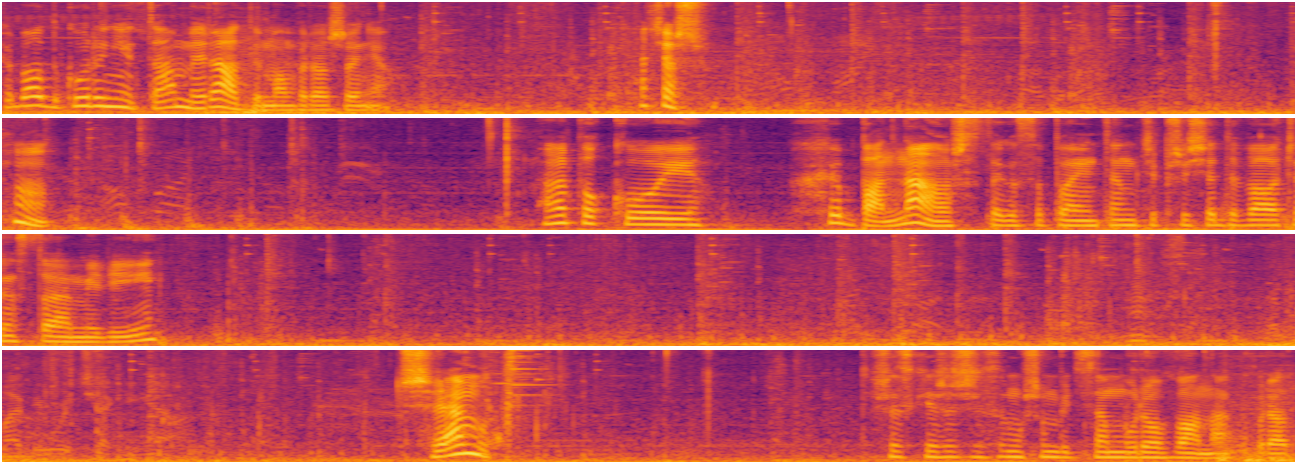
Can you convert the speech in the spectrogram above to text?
Chyba od góry nie damy rady, mam wrażenie. Chociaż Mamy pokój... Chyba nasz, z tego co pamiętam, gdzie przesiadywała często Emily. Czemu? Te wszystkie rzeczy muszą być zamurowane akurat.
